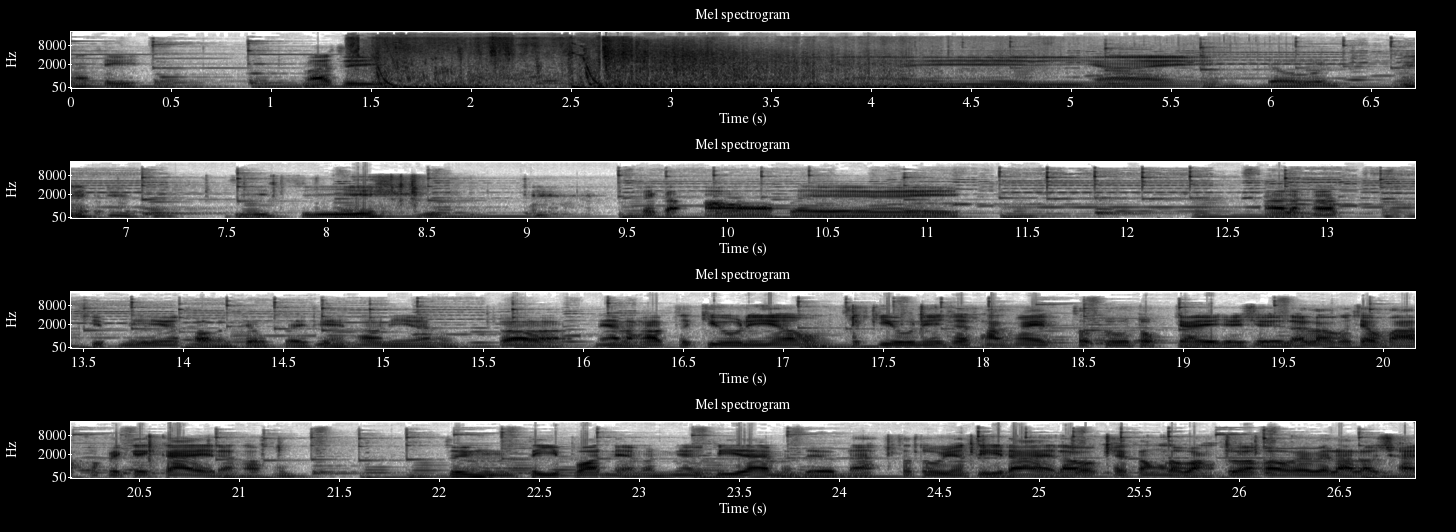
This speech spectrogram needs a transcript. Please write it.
มาสิ มาสินี่ไงไงโดนจีจีแล้วก็ออกเลย เอาละครับ คลิปนี้ขอจบไปเพียงเท่านี้นะผมก็เนี่ยแหละครับสกิลนี้ครับผมสกิลนี้จะทำให้ศัตรูตกใจเฉยๆแล้วเราก็จะวาร์ปเข้าไปใกล้ๆนะครับผมซึ่งตีบอลเนี่ยมันยังตีได้เหมือนเดิมนะศัตรูยังตีได้แล้วแค่ต้องระวังตัวเข้าไว้เวลาเราใช้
